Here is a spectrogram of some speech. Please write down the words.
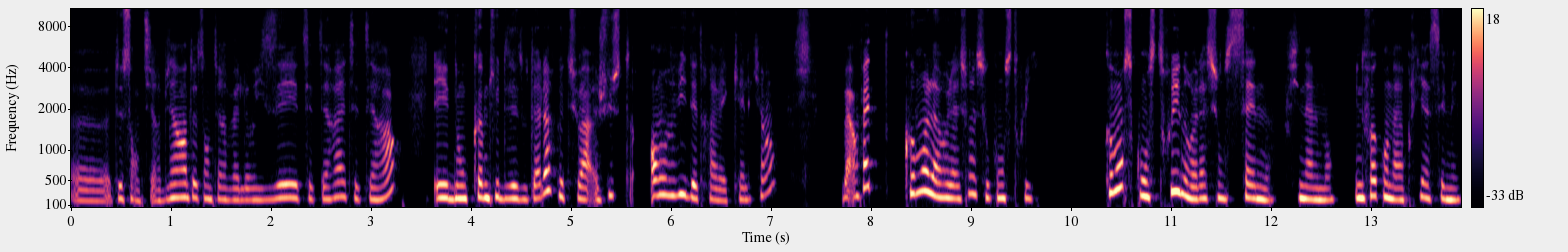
te sentir bien, te sentir valorisé, etc., etc. Et donc, comme tu disais tout à l'heure, que tu as juste envie d'être avec quelqu'un, bah, en fait, comment la relation elle se construit? Comment se construit une relation saine finalement, une fois qu'on a appris à s'aimer?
